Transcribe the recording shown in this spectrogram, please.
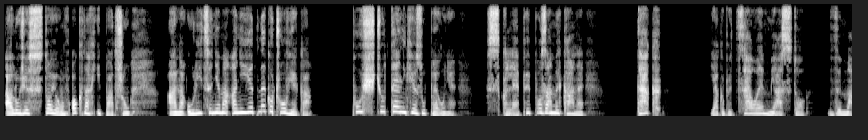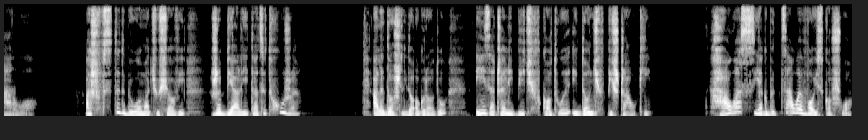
A ludzie stoją w oknach i patrzą, a na ulicy nie ma ani jednego człowieka. Puściuteńkie zupełnie, sklepy pozamykane, tak jakby całe miasto wymarło. Aż wstyd było Maciusiowi, że biali tacy tchórze. Ale doszli do ogrodu i zaczęli bić w kotły i dąć w piszczałki. Hałas, jakby całe wojsko szło.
